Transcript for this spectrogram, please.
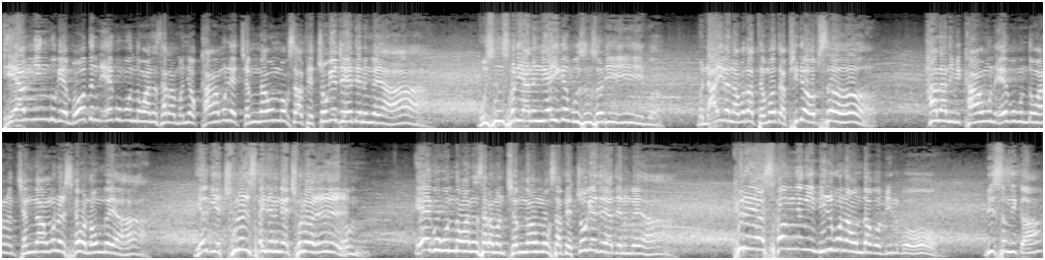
대한민국의 모든 애국 운동하는 사람은요 강화문에 정나훈 목사 앞에 쪼개져야 되는 거야. 무슨 소리 하는 거야 이게 무슨 소리? 뭐, 뭐 나이가 나보다 더 못다 필요 없어. 하나님이 강화문 애국 운동하는 정강문을 세워 놓은 거야. 여기에 줄을 서야 되는 거야 줄을. 애국 운동하는 사람은 정강훈 목사 앞에 쪼개져야 되는 거야. 그래야 성령이 밀고 나온다고 밀고 믿습니까?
